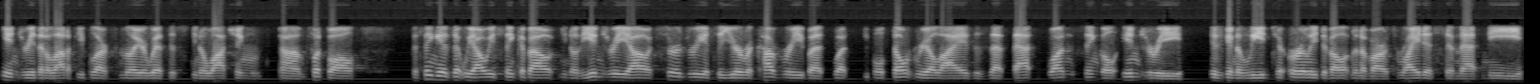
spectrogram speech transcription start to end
injury that a lot of people are familiar with. Is you know, watching um, football the thing is that we always think about, you know, the injury, oh, it's surgery, it's a year recovery, but what people don't realize is that that one single injury is going to lead to early development of arthritis in that knee.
